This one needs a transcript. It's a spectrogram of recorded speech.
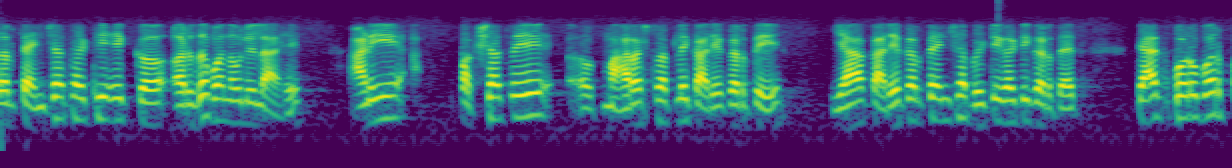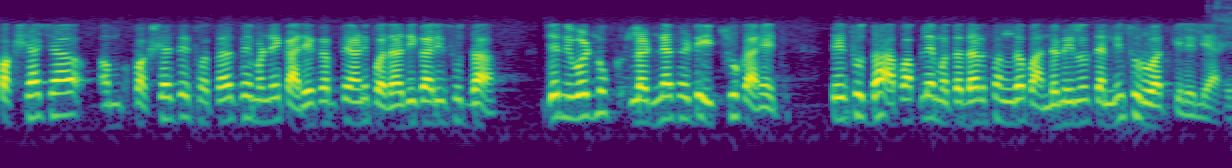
तर त्यांच्यासाठी एक अर्ज बनवलेला आहे. आणि पक्षाचे महाराष्ट्रातले कार्यकर्ते या कार्यकर्त्यांच्या भेटीगाठी करतायत. त्याचबरोबर पक्षाच्या पक्षाचे स्वतःचे म्हणजे कार्यकर्ते आणि पदाधिकारी सुद्धा जे निवडणूक लढण्यासाठी इच्छुक आहेत ते सुद्धा आपापले मतदारसंघ बांधणीला त्यांनी सुरुवात केलेली आहे.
